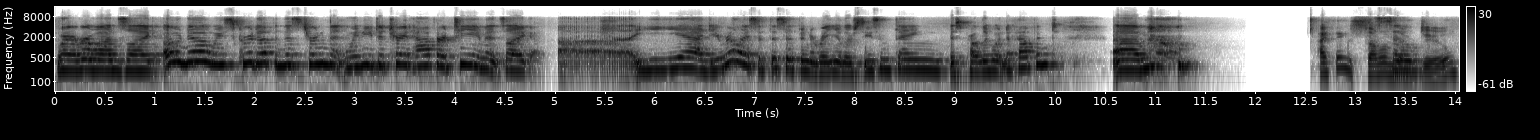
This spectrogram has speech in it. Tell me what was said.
Where everyone's like, "Oh no, we screwed up in this tournament. We need to trade half our team." It's like, uh, yeah. Do you realize if this had been a regular season thing, this probably wouldn't have happened? Um, I think some of so, them do.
